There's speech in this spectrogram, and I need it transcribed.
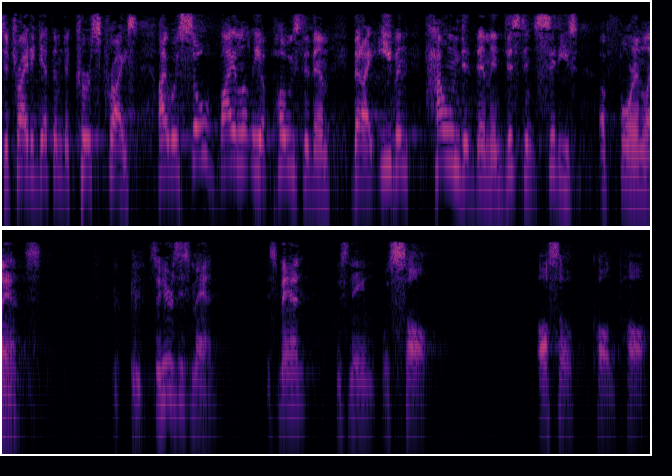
to try to get them to curse Christ. I was so violently opposed to them that I even hounded them in distant cities of foreign lands. so here's this man. This man whose name was Saul, also called Paul.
